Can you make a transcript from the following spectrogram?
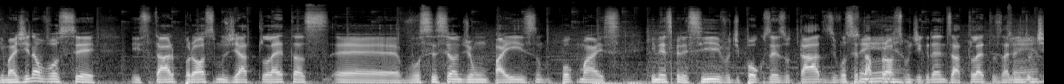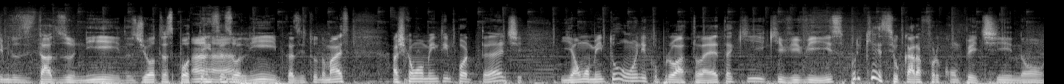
Imagina você estar próximos de atletas, é, você sendo de um país um pouco mais inexpressivo, de poucos resultados, e você estar tá próximo de grandes atletas ali Sim. do time dos Estados Unidos, de outras potências uhum. olímpicas e tudo mais, acho que é um momento importante e é um momento único para o atleta que, que vive isso, porque se o cara for competir no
